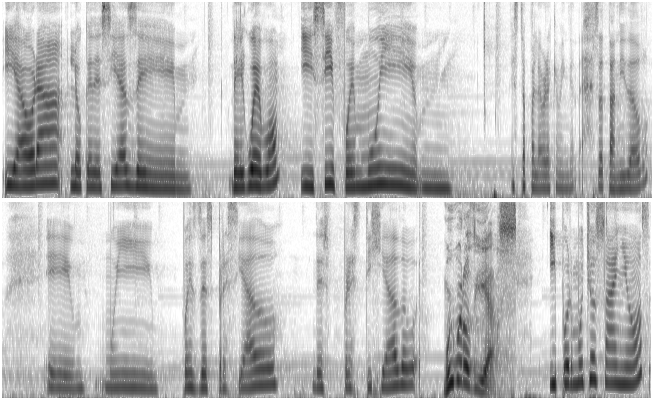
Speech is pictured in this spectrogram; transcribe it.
Y ahora lo que decías de, del huevo, y sí, fue muy, mm, esta palabra que me encanta, satanizado, eh, muy pues despreciado, desprestigiado. Muy buenos días. Y por muchos años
